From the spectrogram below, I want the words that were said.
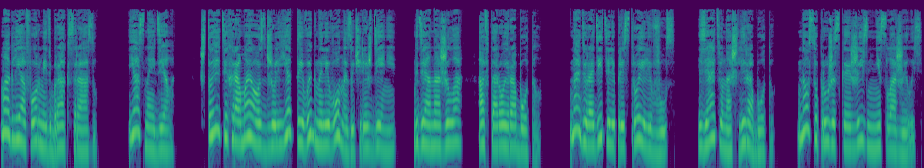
могли оформить брак сразу. Ясное дело, что этих Ромео с Джульеттой выгнали вон из учреждения, где она жила, а второй работал. Надю родители пристроили в вуз, зятю нашли работу. Но супружеская жизнь не сложилась.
